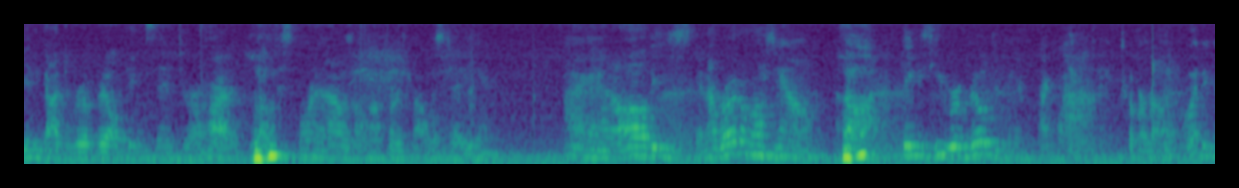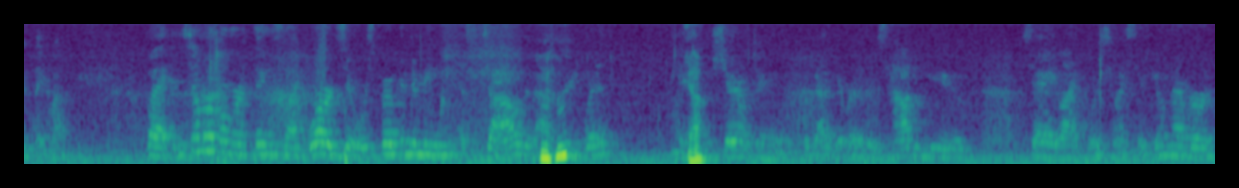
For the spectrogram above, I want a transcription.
getting God to reveal things into our heart. Well, Mhm. this morning I was on my first Bible study and I had all these, and I wrote them all down, Uh-huh. thought, things he revealed to me. I'm like, wow, come around, I wasn't even thinking about it. But and some of them were things like words that were spoken to me as a child that I Mhm. agreed with. Yeah. he shared them to me, we gotta get rid of this. How do you say, like, what somebody said, you'll never,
